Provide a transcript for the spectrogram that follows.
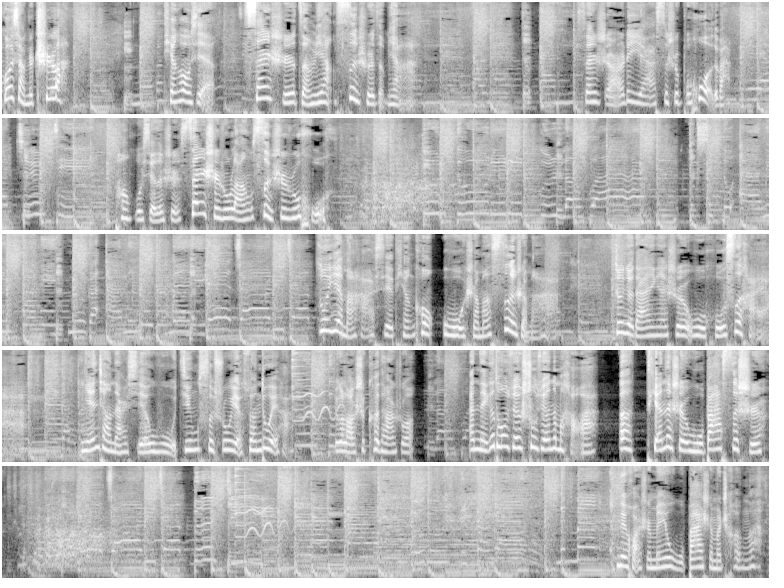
光想着吃了。填空写三十怎么样？四十怎么样啊？三十而立呀，四十不惑，对吧？胖虎写的是三十如狼，四十如虎。作业嘛哈，写填空五什么四什么哈？正确答案应该是五湖四海啊。勉强点写五经四书也算对哈。这个老师课堂说，哎，哪个同学数学那么好啊？呃，填的是五八四十。那会儿是没有五八什么成啊。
